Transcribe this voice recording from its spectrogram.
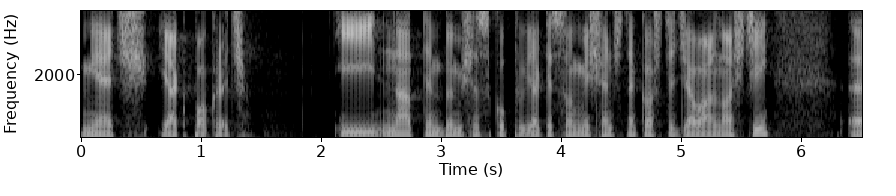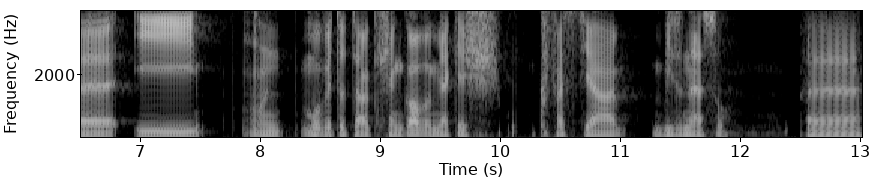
mieć jak pokryć i na tym bym się skupił. Jakie są miesięczne koszty działalności e, i mm, mówię tutaj o księgowym, jakieś kwestia biznesu. E,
